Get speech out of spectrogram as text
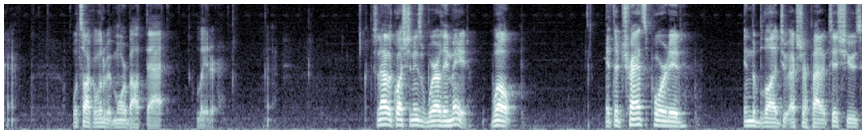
Okay. We'll talk a little bit more about that later. Okay. So now the question is, where are they made? Well, if they're transported in the blood to extrahepatic tissues,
